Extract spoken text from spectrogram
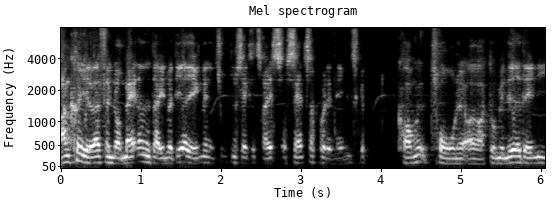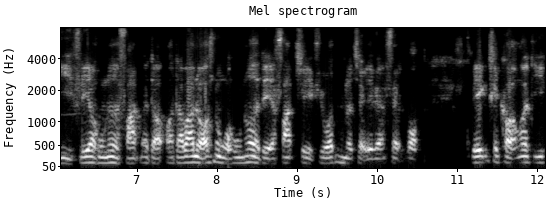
Frankrig, eller i hvert fald normanderne, der invaderede England i 1066 og satte sig på den engelske kongetrone og dominerede den i flere hundrede frem. Og der, og der var nu også nogle århundreder der frem til 1400-tallet i hvert fald, hvor de engelske konger de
